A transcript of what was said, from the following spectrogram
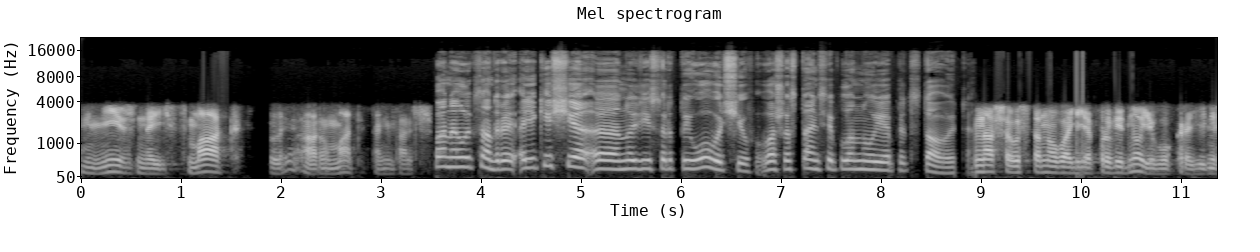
ніжний смак. Аромат і так далі. Пане Олександре, а які ще е, нові сорти овочів ваша станція планує представити? Наша установа є провідною в Україні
